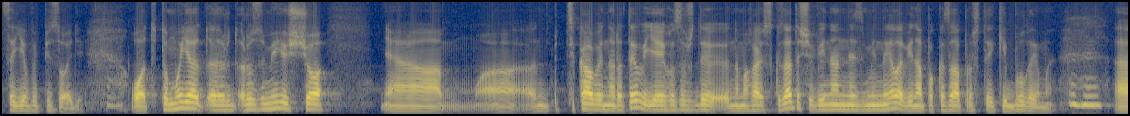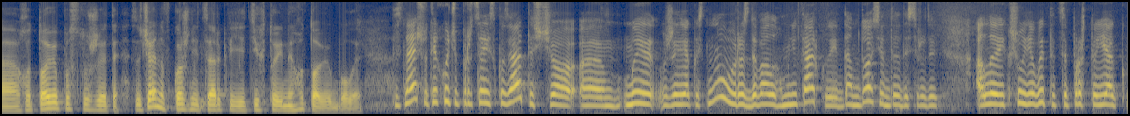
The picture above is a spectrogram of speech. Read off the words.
це є в епізоді. От тому я розумію, що. Е, е, Цікавий наратив, я його завжди намагаюся сказати, що війна не змінила, війна показала просто, які були ми. Е, Готові послужити. Звичайно, в кожній церкві є ті, хто і не готові були. Ти знаєш, от я хочу про це і сказати, що ми вже якось ну роздавали гуманітарку і дам досвід десь родити. Але якщо уявити це просто як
